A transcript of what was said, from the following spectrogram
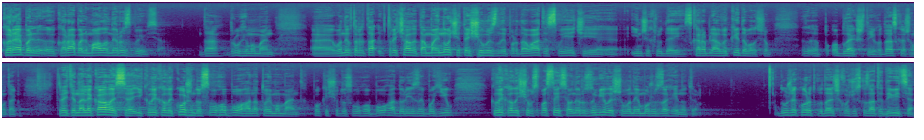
корабль, е, корабль мало не розбився. Да? Другий момент. Е, Вони втрачали там майно чи те, що везли продавати своє чи е, інших людей. З корабля викидували, щоб е, облегшити його, да, скажімо так. Третє, налякалися і кликали кожен до свого Бога на той момент. Поки що до свого Бога, до різних богів. Кликали, щоб спастися. Вони розуміли, що вони можуть загинути. Дуже коротко далі хочу сказати: дивіться,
